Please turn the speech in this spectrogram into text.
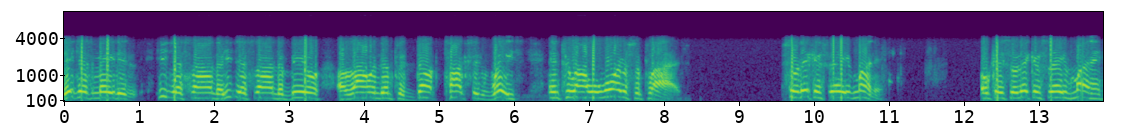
They just made it he just signed a he just signed a bill allowing them to dump toxic waste into our water supplies so they can save money. Okay, so they can save money.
